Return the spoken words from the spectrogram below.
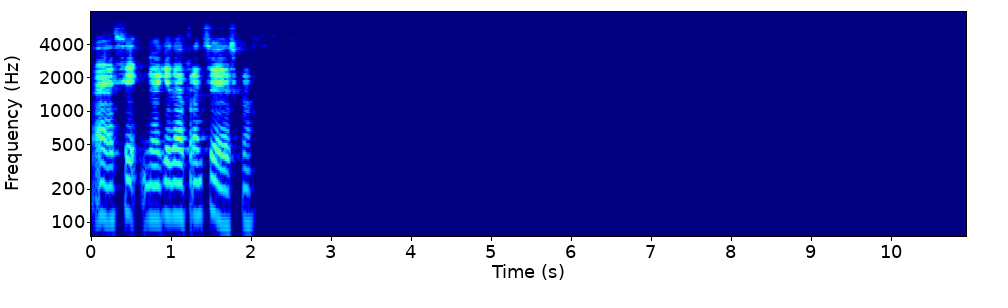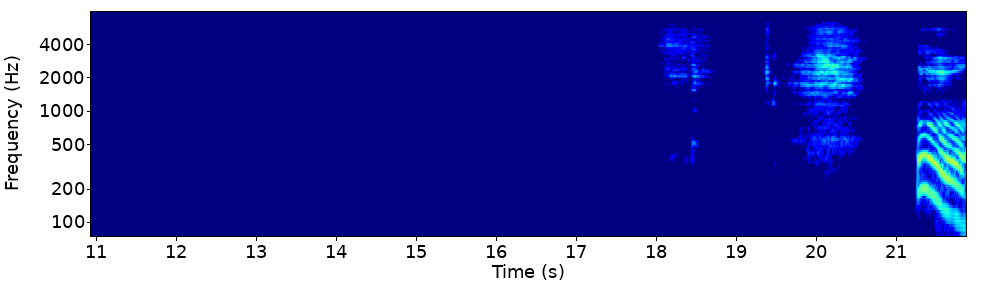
Eh sì, me la chiedo a Francesco. Uh,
